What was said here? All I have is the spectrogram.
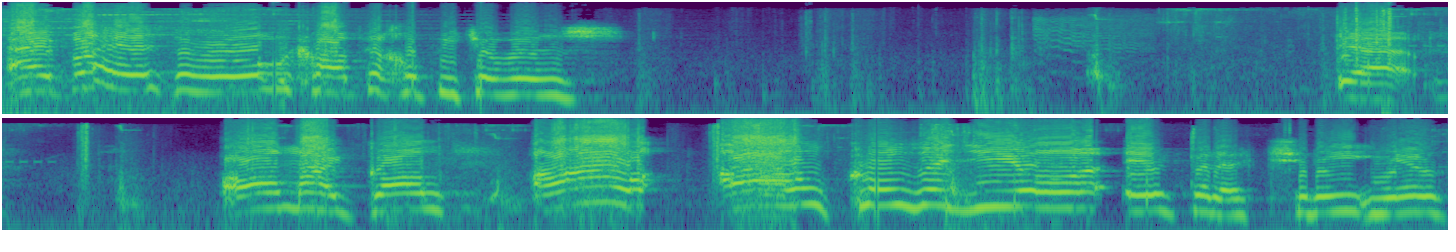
Hey, but here's the rule, we can't pick up each other's... Yeah. Oh my god. Oh, oh, cause of your infraction, you.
